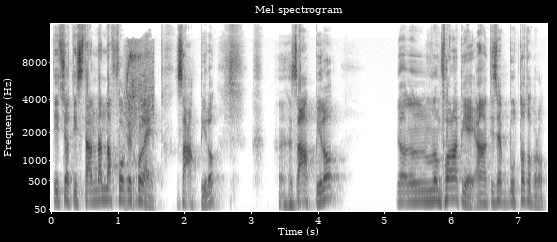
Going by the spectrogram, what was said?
Tizio, ti sta andando a fuoco il culetto. Sappilo. Sappilo. No, non, fa una piega. Ah, ti sei buttato proprio.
